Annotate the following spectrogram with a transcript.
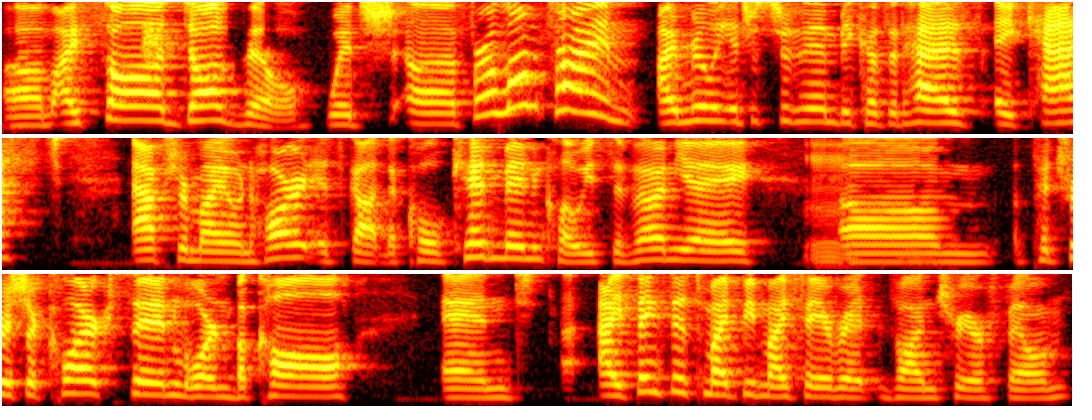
um, I saw Dogville, which uh, for a long time I'm really interested in because it has a cast after my own heart. It's got Nicole Kidman, Chloe Sevigny, Mm. um, Patricia Clarkson, Lauren Bacall, and I think this might be my favorite Von Trier film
